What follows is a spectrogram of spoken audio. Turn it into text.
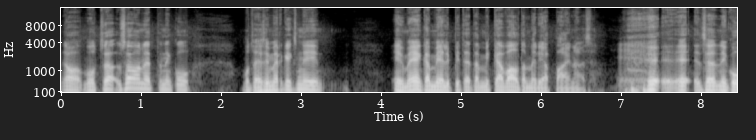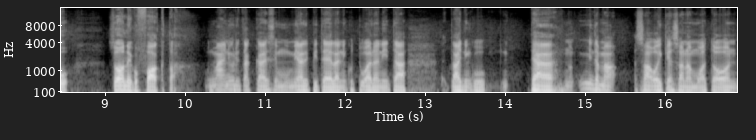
Joo, mutta se, se on, että niin kuin, mutta esimerkiksi niin, ei meidänkään mielipiteitä mikään valtamedia painaisi. se, niin kuin, se on niin kuin fakta. Mut mä en yritäkään mun mielipiteillä niin kuin tuoda niitä, tai niin kuin, tehdä, no, mitä mä saa oikea sanamuoto on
